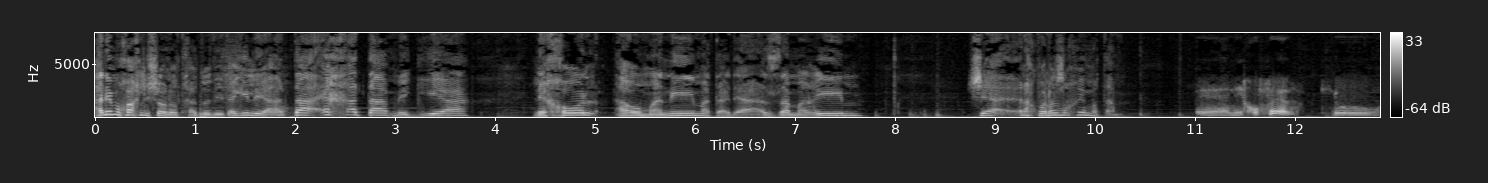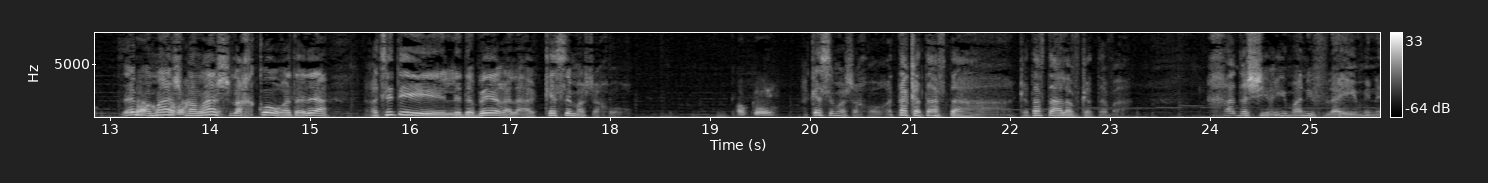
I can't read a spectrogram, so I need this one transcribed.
אני מוכרח לשאול אותך, דודי, תגיד לי, אתה, איך אתה מגיע לכל האומנים, אתה יודע, הזמרים, שאנחנו כבר לא זוכרים אותם? אה, אני חופר, כאילו... זה ממש ממש לחקור, אתה יודע. רציתי לדבר על הקסם השחור. אוקיי. הקסם השחור. אתה כתבת, כתבת עליו כתבה. אחד השירים הנפלאים, הנה,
